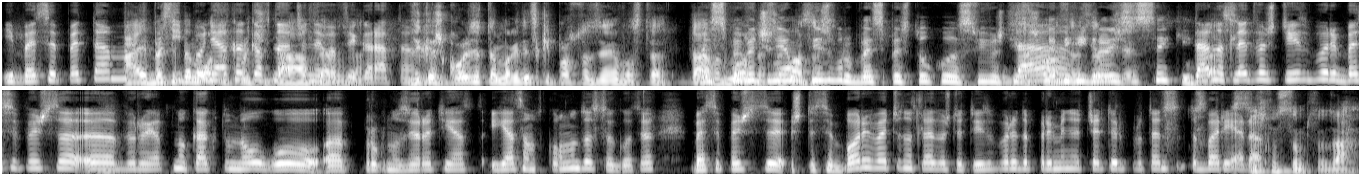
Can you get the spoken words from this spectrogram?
и БСП там А, и БСП и по да някакъв да, начин е верно, в да. играта. Викаш коалицията Магнитски просто да вземе властта. Да, БСП възможно е, вече нямат избор. БСП с толкова свиващи Да. те биха играли с всеки. Да, Да. на следващите избори БСП ще са, вероятно, както много го прогнозират и аз, и аз съм склонна да се съглася, БСП ще се, ще се бори вече на следващите избори да премине 4% бариера. Всъщност съм да.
